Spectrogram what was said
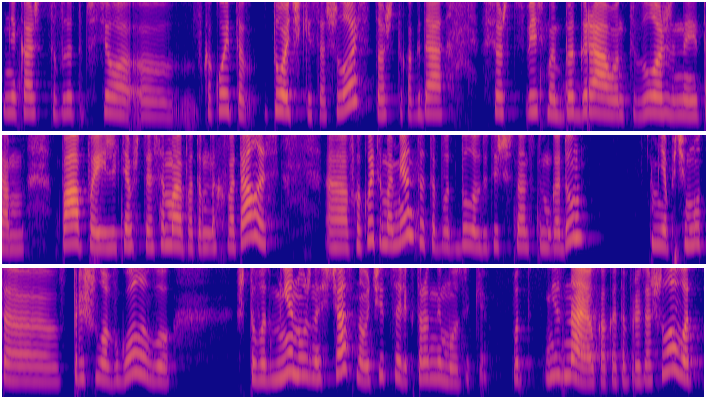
мне кажется, вот это все в какой-то точке сошлось, то, что когда все, что весь мой бэкграунд, вложенный там папой или тем, что я сама потом нахваталась, э, в какой-то момент, это вот было в 2016 году, мне почему-то пришло в голову, что вот мне нужно сейчас научиться электронной музыке. Вот не знаю, как это произошло, вот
